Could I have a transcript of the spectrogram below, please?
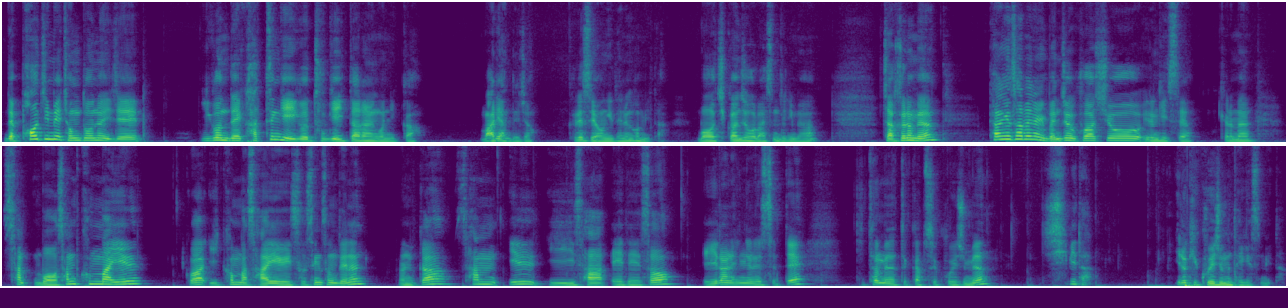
근데 퍼짐의 정도는 이제 이건데 같은 게 이거 두 개 있다라는 거니까 말이 안 되죠. 그래서 0이 되는 겁니다. 뭐 직관적으로 말씀드리면 자 그러면 평행사변형 면적을 구하시오 이런 게 있어요. 그러면 3, 뭐 3,1과 2,4에 의해서 생성되는 그러니까 3, 1, 2, 4에 대해서 A라는 행렬을 했을 때 디터미넌트 값을 구해주면 10이다. 이렇게 구해주면 되겠습니다.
